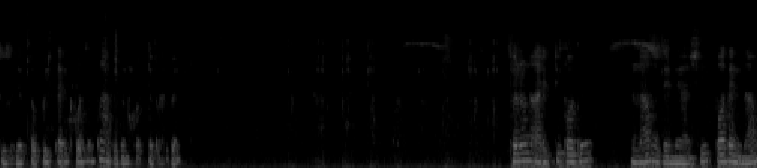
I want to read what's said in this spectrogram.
দুই হাজার চব্বিশ তারিখ পর্যন্ত আবেদন করতে পারবেন। চলুন আরেকটি পদে নাম জেনে আসি। পদের নাম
